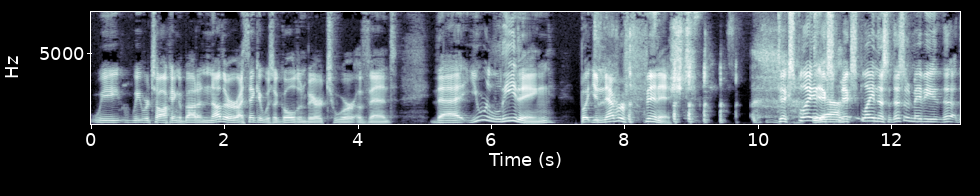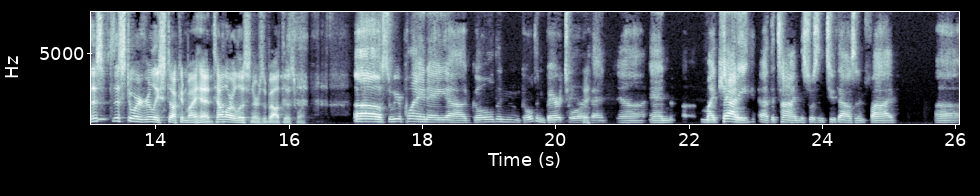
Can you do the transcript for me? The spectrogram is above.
we we were talking about another. I think it was a Golden Bear Tour event that you were leading but you never finished. to explain yeah. ex- explain this. This was maybe the, this this story really stuck in my head. Tell our listeners about this one. Oh, so we were playing a uh, golden golden bear tour event, uh, and uh, my caddy at the time, this was in 2005. Uh,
